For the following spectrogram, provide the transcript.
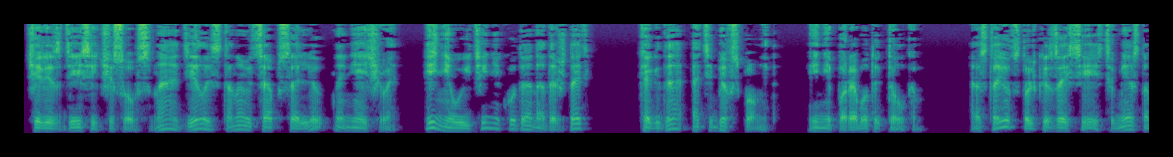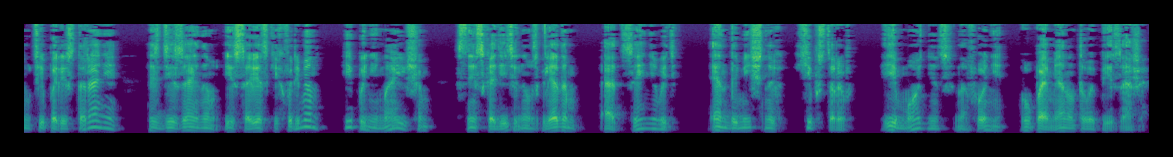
Через десять часов сна делать становится абсолютно нечего, и не уйти никуда, надо ждать, когда о тебе вспомнит, и не поработать толком. Остается только засесть в местном типа ресторане с дизайном из советских времен и понимающим, снисходительным взглядом оценивать эндемичных хипстеров и модниц на фоне упомянутого пейзажа.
